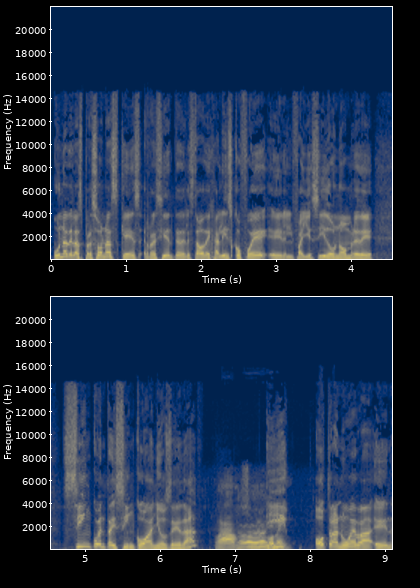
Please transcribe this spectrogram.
Una de las personas que es residente del estado de Jalisco fue el fallecido, un hombre de 55 años de edad. Wow, Y otra nueva en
